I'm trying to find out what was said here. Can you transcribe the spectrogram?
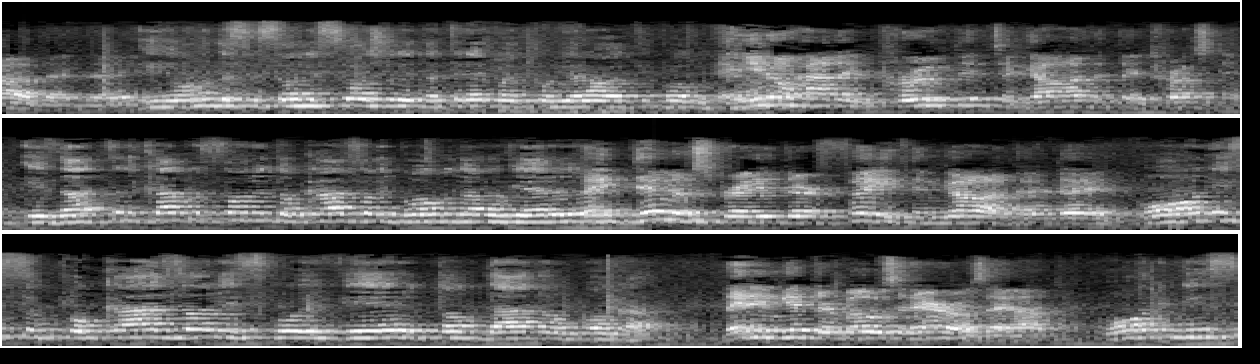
God that day. I onda su se oni složili da trebaju povjerovati Bogu. And you know how they proved it to God that they trust Him? I znate li kako su oni dokazali Bogu da mu vjeruju? They demonstrated their faith in God that day. Oni su pokazali svoju vjeru tog dana u Boga. They didn't get their bows and arrows out. Oni nisu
